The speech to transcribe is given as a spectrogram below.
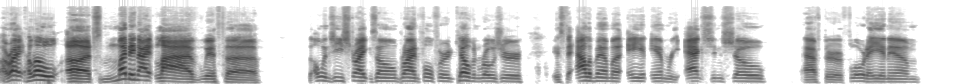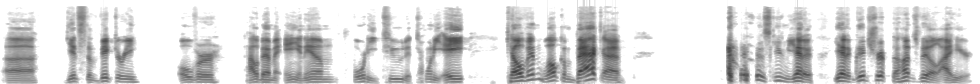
All right, hello. Uh, it's Monday Night Live with uh, the ONG Strike Zone. Brian Fulford, Kelvin Rozier. It's the Alabama A&M reaction show after Florida A&M uh, gets the victory over Alabama A&M, forty-two to twenty-eight. Kelvin, welcome back. Uh, excuse me. You had a you had a good trip to Huntsville, I hear.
